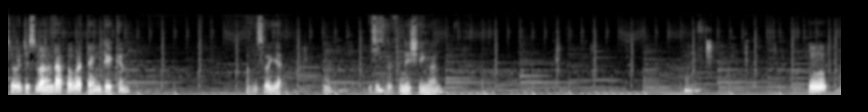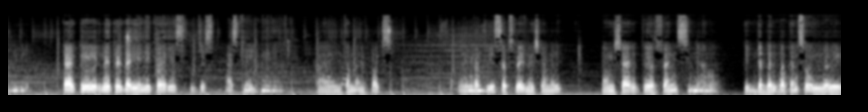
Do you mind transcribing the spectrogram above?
so just one and a half hour time taken. So yeah. This is the finishing one. So tattoo related uh, any queries just ask me uh, in comment box. And uh, please subscribe my channel and share it to your friends. Hit the bell button so you will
